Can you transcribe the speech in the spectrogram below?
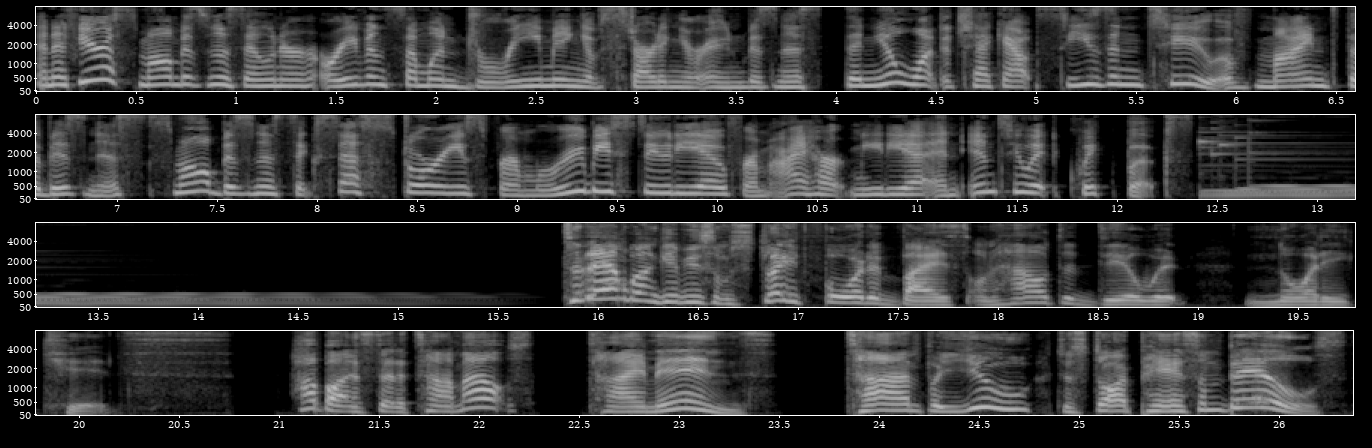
And if you're a small business owner or even someone dreaming of starting your own business, then you'll want to check out season two of Mind the Business Small Business Success Stories from Ruby Studio, from iHeartMedia, and Intuit QuickBooks. Today, I'm going to give you some straightforward advice on how to deal with naughty kids. How about instead of timeouts, time ins? Time for you to start paying some bills.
